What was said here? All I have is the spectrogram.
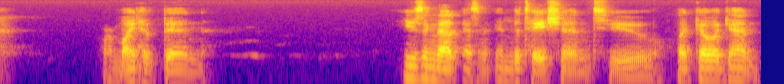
or might have been, using that as an invitation to let go again.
